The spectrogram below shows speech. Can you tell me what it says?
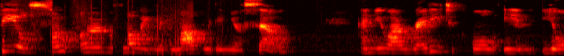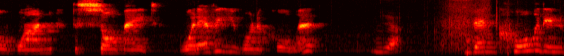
feel so overflowing with love within yourself and you are ready to call in your one, the soulmate, whatever you want to call it, Yeah. then call it in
